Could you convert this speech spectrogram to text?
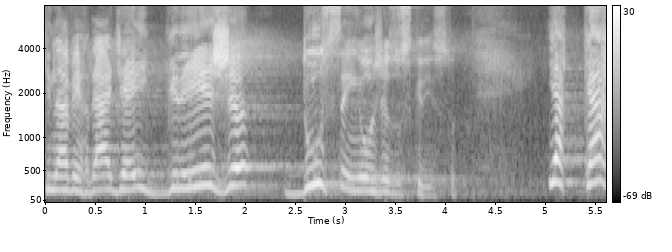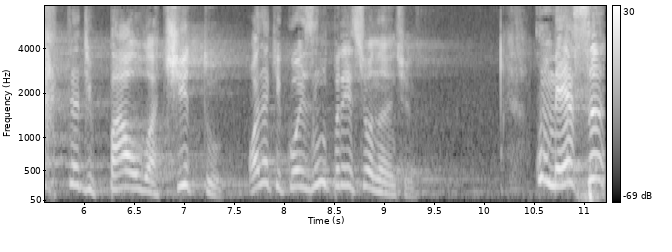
que na verdade é a igreja do Senhor Jesus Cristo. E a carta de Paulo a Tito, Olha que coisa impressionante. Começa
